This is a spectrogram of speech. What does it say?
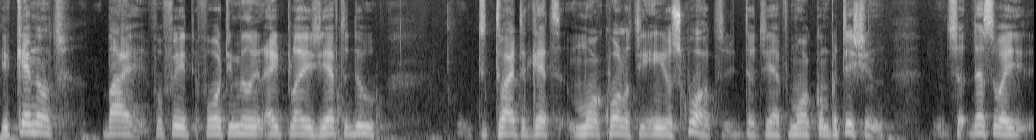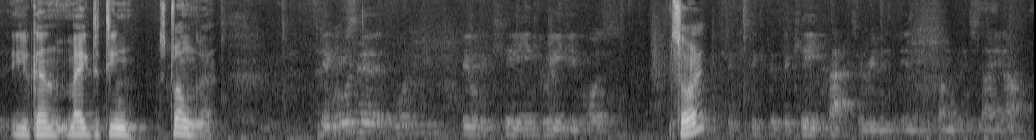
you cannot buy for 40 million eight players. You have to do to try to get more quality in your squad, that you have more competition. So that's the way you can make the team stronger. What, was the, what did you feel the key ingredient was? Sorry? The, the, the key factor in, in Sunderland staying up?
